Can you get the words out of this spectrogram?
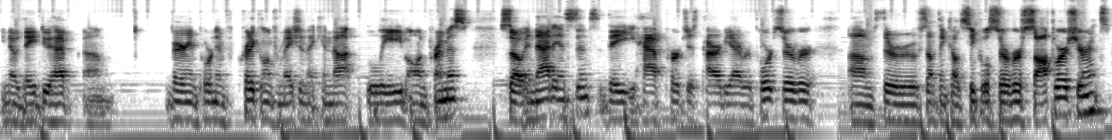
you know they do have um, very important and critical information that cannot leave on premise. So in that instance, they have purchased Power BI Report Server um, through something called SQL Server Software Assurance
